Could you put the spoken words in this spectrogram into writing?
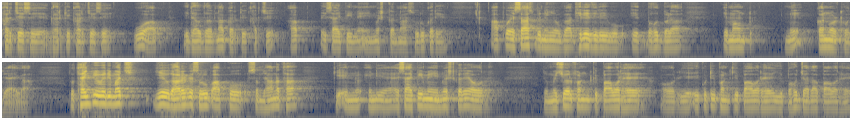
खर्चे से, घर के खर्चे से, वो आप इधर उधर ना करके खर्चे आप एसआईपी में इन्वेस्ट करना शुरू करें। आपको एहसास भी नहीं होगा धीरे धीरे वो एक बहुत बड़ा अमाउंट में कन्वर्ट हो जाएगा। तो थैंक यू वेरी मच ये उदाहरण के स्वरूप आपको समझाना था कि एस आई पी में इन्वेस्ट करें और जो म्यूचुअल फंड की पावर है और ये इक्विटी फंड की पावर है, ये बहुत ज़्यादा पावर है।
